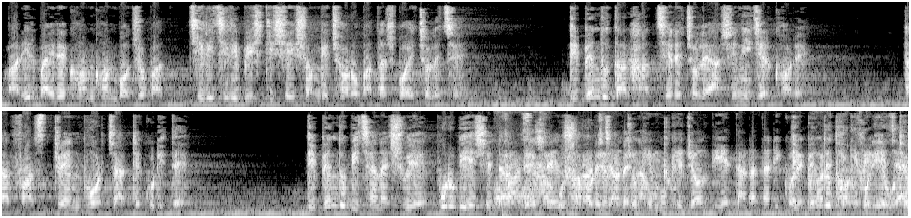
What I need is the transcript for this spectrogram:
বাড়ির বাইরে ঘন ঘন বজ্রপাত, ঝিরিঝিরি বৃষ্টি সেই সঙ্গে ঝড়ো বাতাস বয়ে চলেছে। দিব্যেন্দু তার হাত ছেড়ে চলে আসে নিজের ঘরে। তার ফার্স্ট ট্রেন ভোর চারটে কুড়িতে। দিব্যেন্দু বিছানায় শুয়ে পূর্বী এসে শহরে যাবে চোখে মুখে জল দিয়ে তাড়াতাড়ি করে দিব্যেন্দু ধর থেকে উঠে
